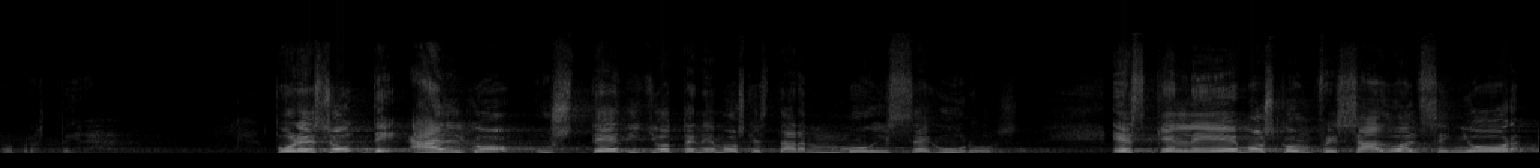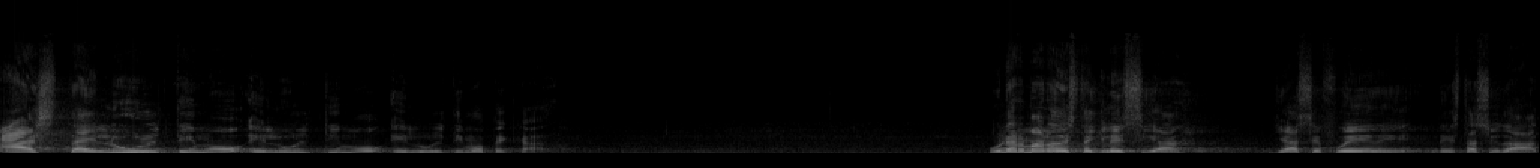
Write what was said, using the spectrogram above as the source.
No prospera. Por eso de algo usted y yo tenemos que estar muy seguros. Es que le hemos confesado al Señor hasta el último, el último, el último pecado. Una hermana de esta iglesia ya se fue de, de esta ciudad.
